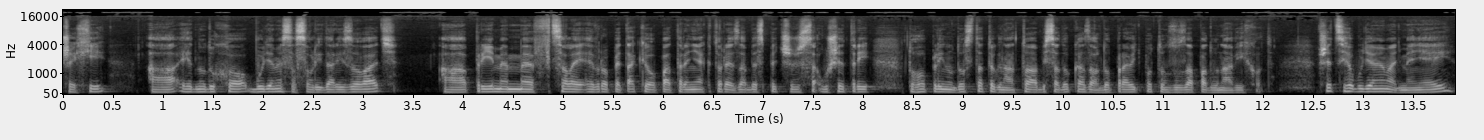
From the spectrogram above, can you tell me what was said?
Čechy a jednoducho budeme sa solidarizovať a príjmeme v celej Európe také opatrenia, ktoré zabezpečia, že sa ušetrí toho plynu dostatok na to, aby sa dokázal dopraviť potom zo západu na východ. Všetci ho budeme mať menej,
